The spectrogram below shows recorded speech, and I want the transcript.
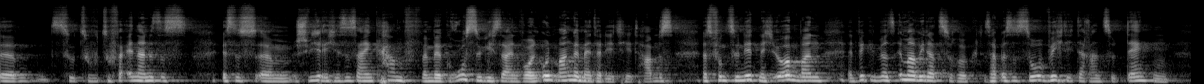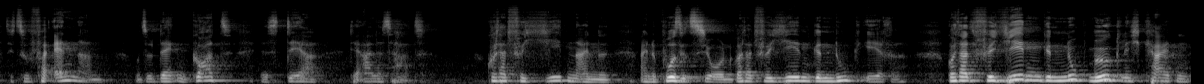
ähm, zu, zu, zu verändern, ist es, ist es ähm, schwierig. Es ist ein Kampf, wenn wir großzügig sein wollen und Mangelmentalität haben. Das, das funktioniert nicht. Irgendwann entwickeln wir uns immer wieder zurück. Deshalb ist es so wichtig, daran zu denken, sich zu verändern und zu denken, Gott ist der, der alles hat. Gott hat für jeden eine, eine Position. Gott hat für jeden genug Ehre. Gott hat für jeden genug Möglichkeiten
